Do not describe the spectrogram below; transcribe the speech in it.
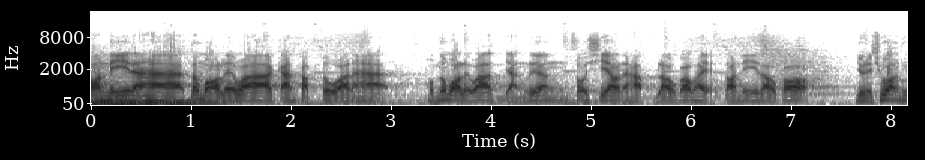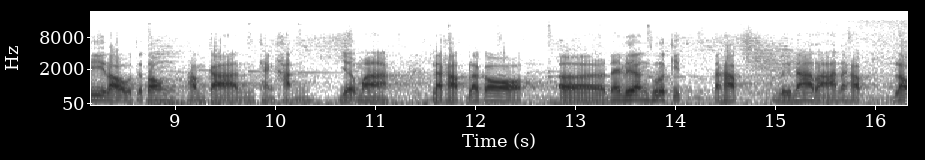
ตอนนี้นะฮะต้องบอกเลยว่าการปรับตัวนะฮะผมต้องบอกเลยว่าอย่างเรื่องโซเชียลนะครับเราก็ตอนนี้เราก็อยู่ในช่วงที่เราจะต้องทำการแข่งขันเยอะมากนะครับ แล้วก็ในเรื่องธุรกิจ นะครับ หรือหน้าร้านนะครับ เรา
